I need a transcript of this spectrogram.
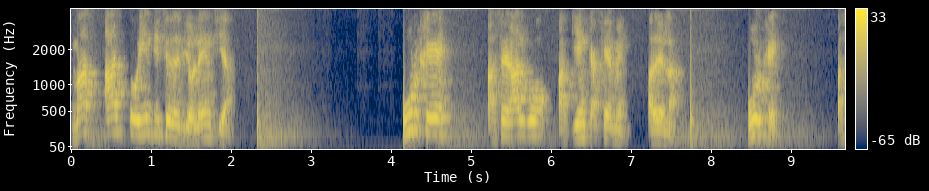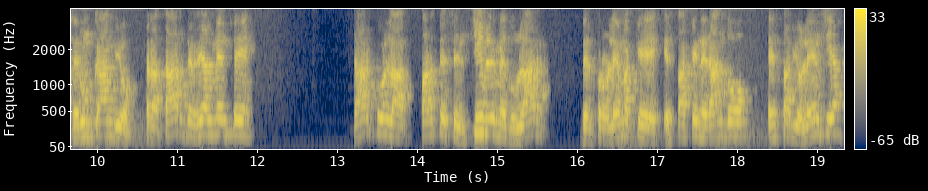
más alto índice de violencia. Urge hacer algo aquí en Cajeme, Adela. Urge hacer un cambio, tratar de realmente dar con la parte sensible medular del problema que está generando esta violencia,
